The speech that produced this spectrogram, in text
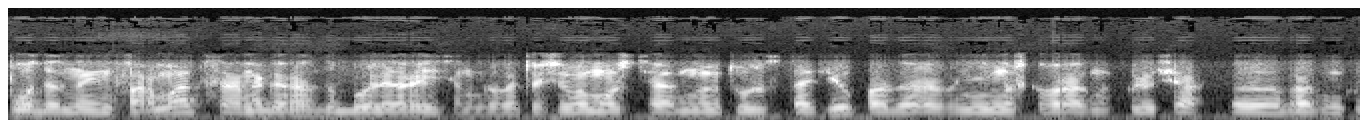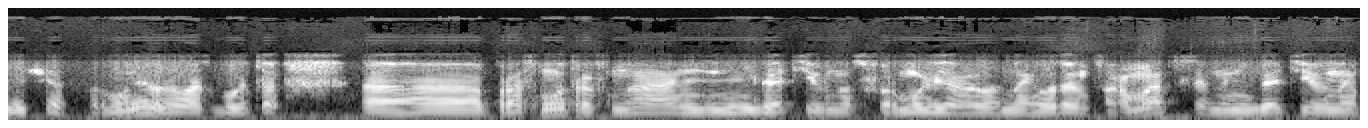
поданная информация, она гораздо более рейтинговая. То есть вы можете одну и ту же статью под, э, немножко в разных ключах, э, в разном ключе сформулировать, у вас будет э, просмотров на негативно сформулированные вот информации, на негативной,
